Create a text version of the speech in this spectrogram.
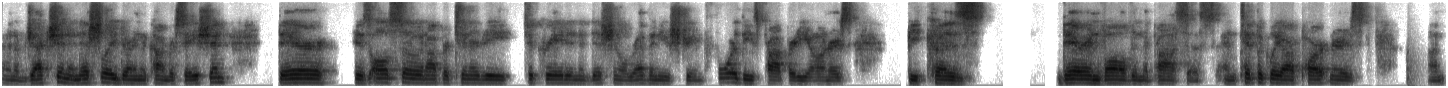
an objection initially during the conversation, there is also an opportunity to create an additional revenue stream for these property owners because they're involved in the process. And typically, our partners um,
